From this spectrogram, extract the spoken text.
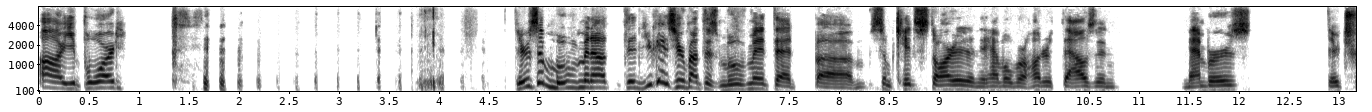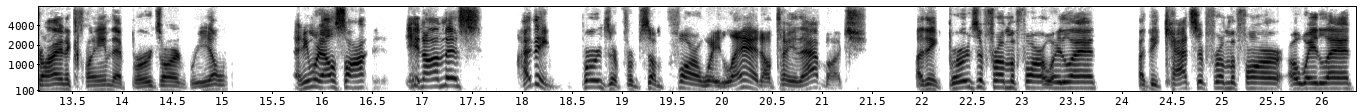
Oh, are you bored? There's a movement out. Did you guys hear about this movement that um, some kids started and they have over 100,000 members? They're trying to claim that birds aren't real. Anyone else on in on this? I think birds are from some faraway land. I'll tell you that much. I think birds are from a faraway land. I think cats are from a faraway land.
